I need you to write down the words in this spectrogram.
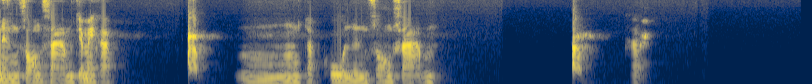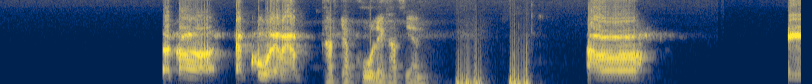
หนึ่งสองสามใช่ไหมครับ ครับ อืมจับคู่หนึ่งสองสามแล้วก็จับ คู่เลยไหมครับ ครับจับคู่เลยครับเซียน เอาสี่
